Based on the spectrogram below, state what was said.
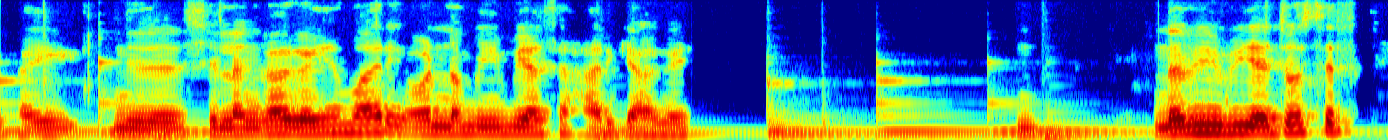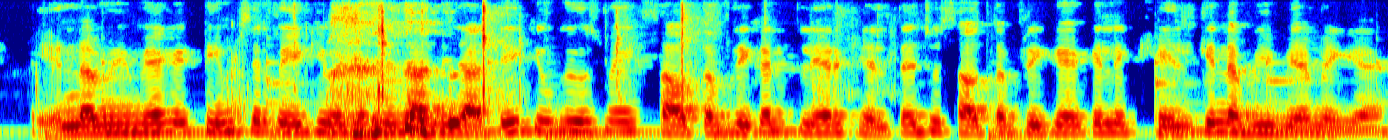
भाई श्रीलंका गई हमारी और नमीबिया से हार के आ गए। नमीबिया जो सिर्फ़ नमीबिया की टीम सिर्फ़ एक ही वजह से जानी जाती है क्योंकि उसमें एक साउथ अफ्रीकन प्लेयर खेलता है जो साउथ अफ्रीका के लिए खेल के नमीबिया में गया है।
